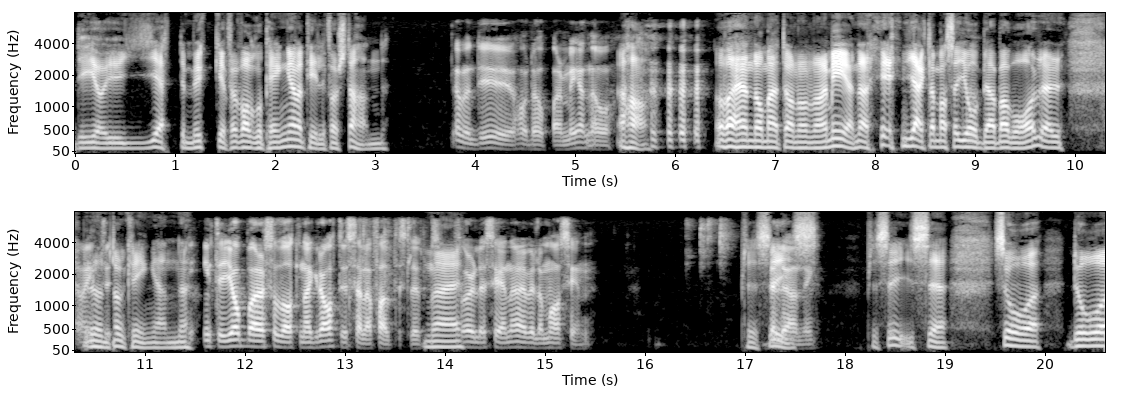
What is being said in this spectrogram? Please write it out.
det gör ju jättemycket, för vad går pengarna till i första hand? Ja men det är ju hålla upp arméerna och... Jaha. Och vad händer om man inte har någon armé när det är en jäkla massa jobbiga barbarer ja, runt inte, omkring en? Inte jobbar soldaterna gratis i alla fall till slut. Nej. Förr eller senare vill de ha sin Precis. belöning. Precis. Så då,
